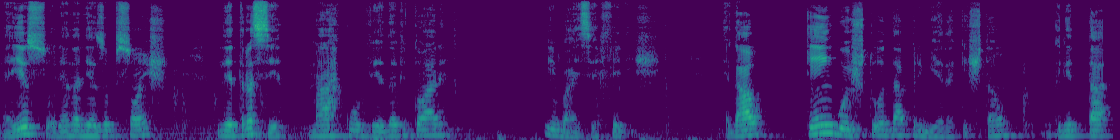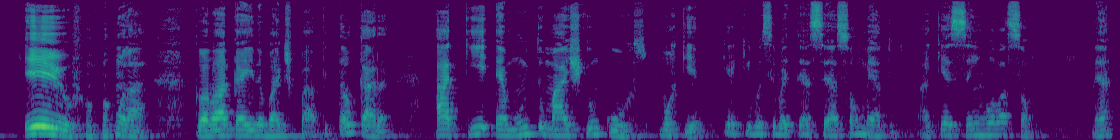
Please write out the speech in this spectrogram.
É isso? Olhando ali as opções, letra C. Marco o V da vitória e vai ser feliz. Legal? Quem gostou da primeira questão, grita eu. Vamos lá. Coloca aí no bate-papo. Então, cara, aqui é muito mais que um curso. Por quê? Porque aqui você vai ter acesso a um método. Aqui é sem enrolação. Né?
